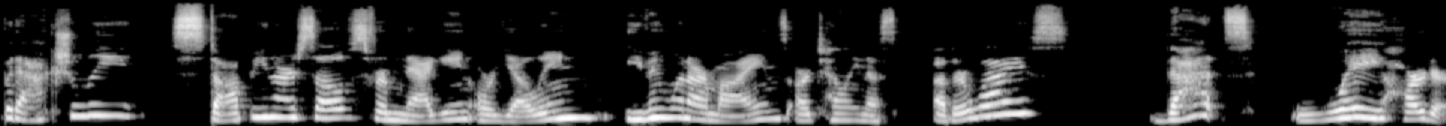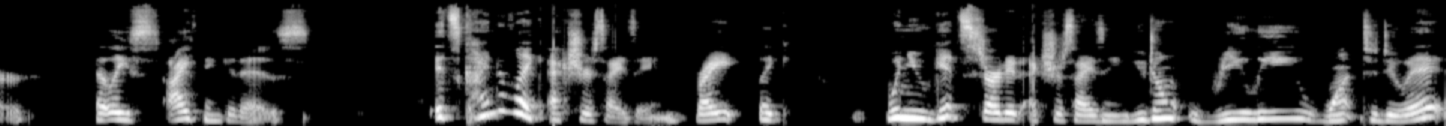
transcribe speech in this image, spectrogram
But actually, stopping ourselves from nagging or yelling, even when our minds are telling us otherwise, that's way harder. At least I think it is. It's kind of like exercising, right? Like when you get started exercising, you don't really want to do it,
